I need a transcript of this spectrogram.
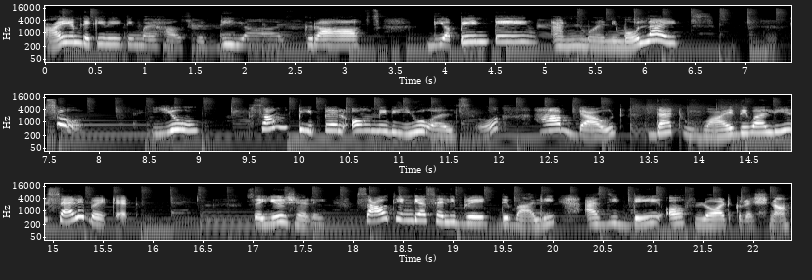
I am decorating my house with diyas, crafts, diya painting, and many more lights. So, you, some people, or maybe you also, have doubt that why Diwali is celebrated. So, usually, South India celebrate Diwali as the day of Lord Krishna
